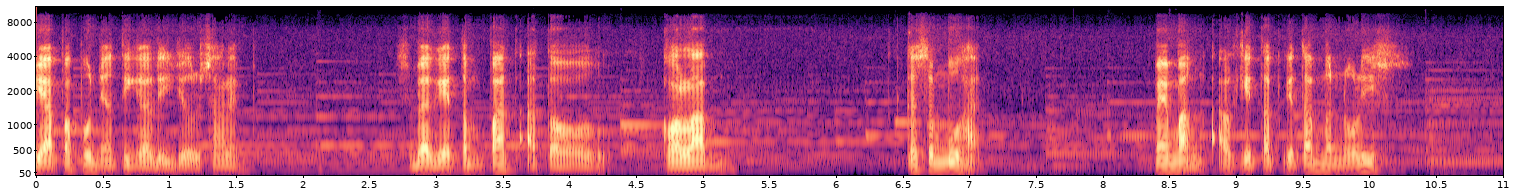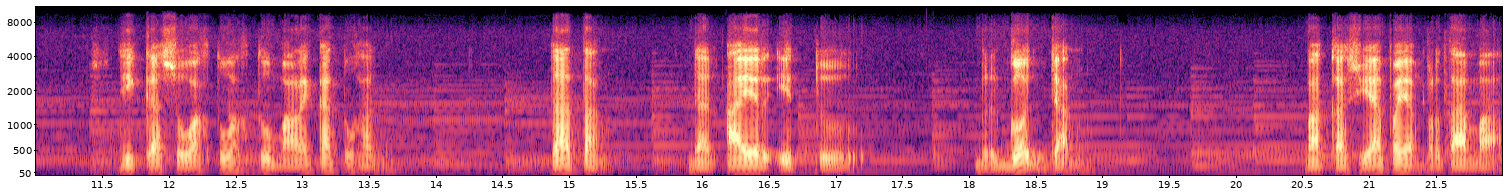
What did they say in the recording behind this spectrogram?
siapa pun yang tinggal di Yerusalem sebagai tempat atau kolam kesembuhan. Memang Alkitab kita menulis jika sewaktu-waktu malaikat Tuhan datang dan air itu bergoncang, maka siapa yang pertama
